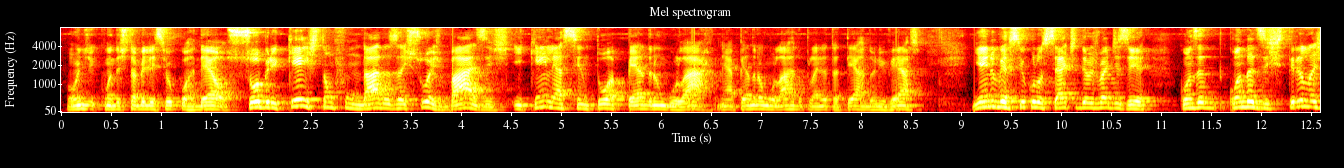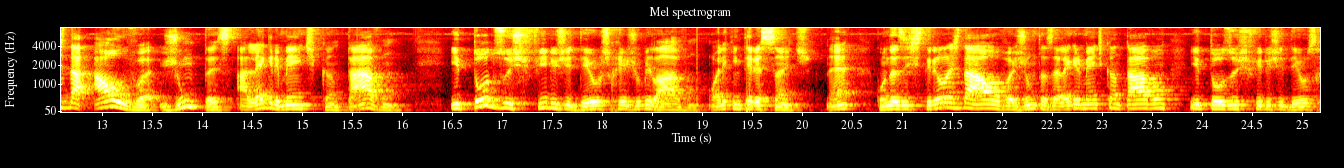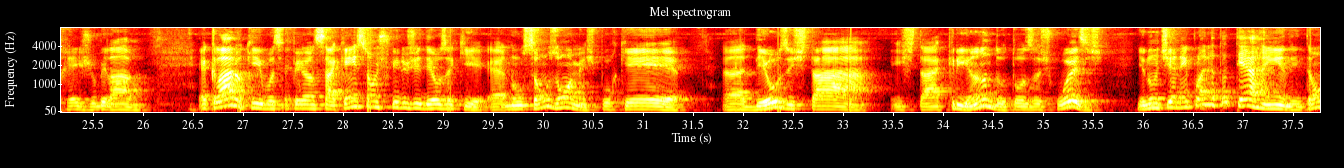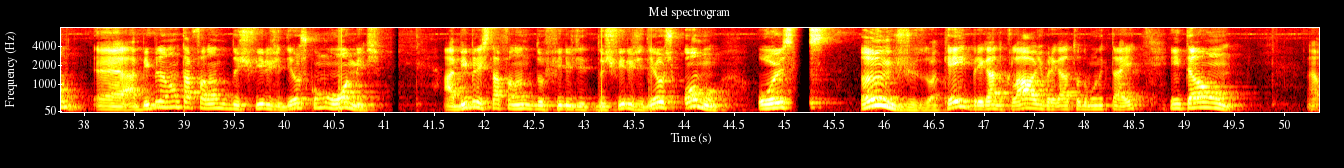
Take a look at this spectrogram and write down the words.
Onde quando estabeleceu o cordel, sobre que estão fundadas as suas bases e quem lhe assentou a pedra angular, né, a pedra angular do planeta Terra, do universo. E aí no versículo 7 Deus vai dizer: quando, quando as estrelas da alva juntas alegremente cantavam, e todos os filhos de Deus rejubilavam. Olha que interessante, né? Quando as estrelas da alva juntas alegremente cantavam e todos os filhos de Deus rejubilavam. É claro que você pensar quem são os filhos de Deus aqui, é, não são os homens, porque uh, Deus está, está criando todas as coisas e não tinha nem planeta Terra ainda. Então é, a Bíblia não está falando dos filhos de Deus como homens. A Bíblia está falando do filho de, dos filhos de Deus como os anjos, ok? Obrigado, Cláudio, obrigado a todo mundo que está aí. Então,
